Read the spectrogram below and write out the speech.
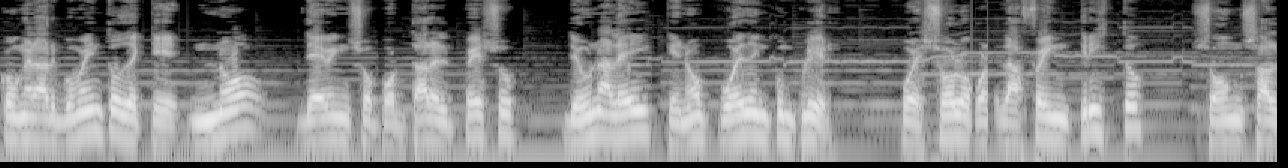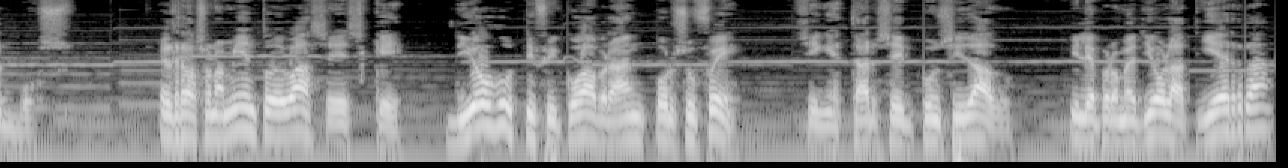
con el argumento de que no deben soportar el peso de una ley que no pueden cumplir, pues solo con la fe en Cristo son salvos. El razonamiento de base es que Dios justificó a Abraham por su fe, sin estar circuncidado, y le prometió la tierra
